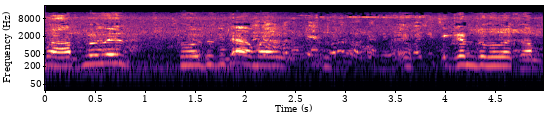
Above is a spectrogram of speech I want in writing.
বা আপনাদের সহযোগিতা আমার একান্তভাবে কাম্য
